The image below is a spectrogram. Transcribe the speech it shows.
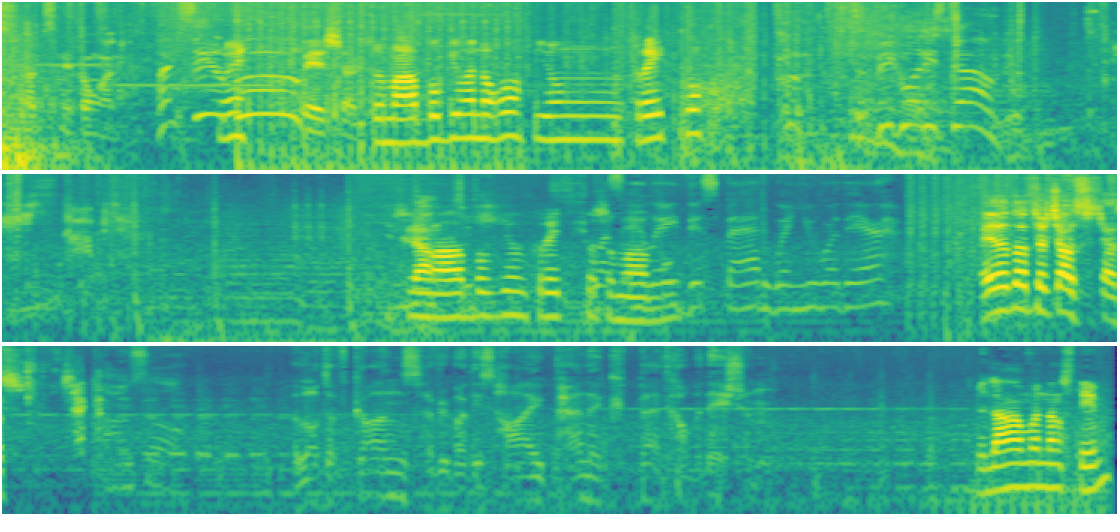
stats nitong ano, Uy. bull! special. Sumabog yung ano ko, yung crate ko. The big one is down! Sumabog yung crate ko, Was sumabog. LA this bad when you were there? Ayun, ito, ito, Charles, Charles. A lot of guns, everybody's high, panic, bad combination. Kailangan mo ng steam?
